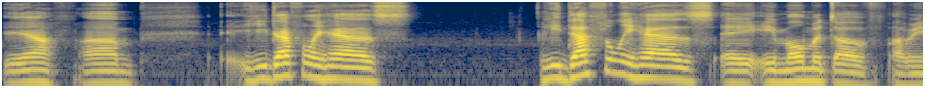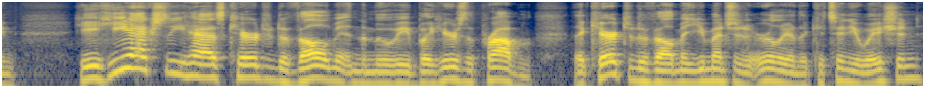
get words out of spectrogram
Yeah, um, he definitely has. He definitely has a, a moment of. I mean, he he actually has character development in the movie, but here's the problem: the character development you mentioned it earlier, in the continuation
